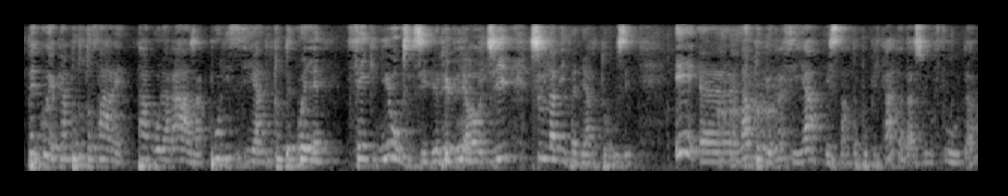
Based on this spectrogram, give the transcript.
per cui abbiamo potuto fare tabula rasa, pulizia di tutte quelle fake news, si direbbe oggi, sulla vita di Artusi e eh, l'autobiografia è stata pubblicata da Slow Food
